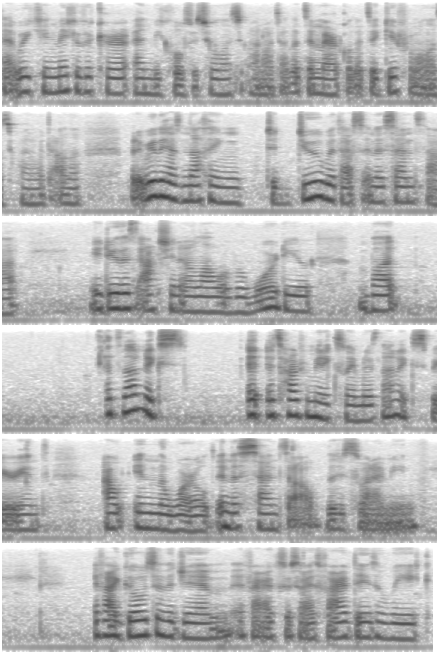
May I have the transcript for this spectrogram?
that we can make a dhikr and be closer to Allah subhanahu wa ta'ala. That's a miracle, that's a gift from Allah subhanahu wa ta'ala. But it really has nothing to do with us in the sense that you do this action and Allah will reward you, but it's not an ex it, it's hard for me to explain, but it's not an experience out in the world in the sense of this is what I mean. If I go to the gym, if I exercise five days a week,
